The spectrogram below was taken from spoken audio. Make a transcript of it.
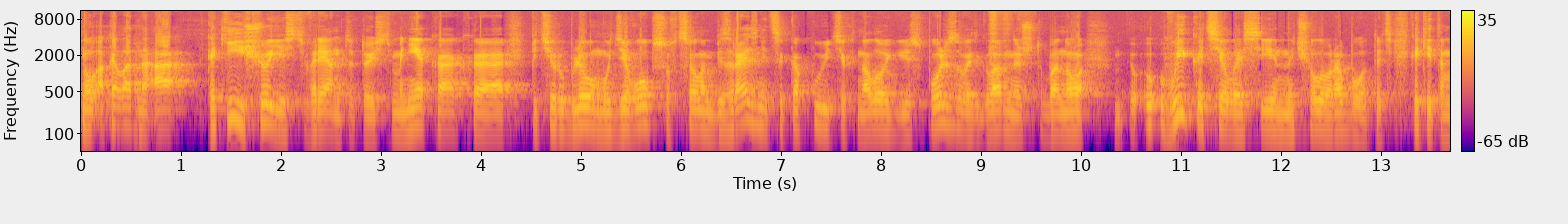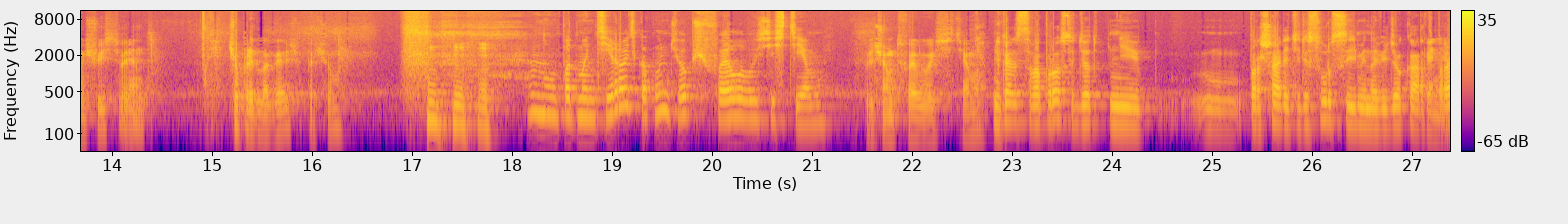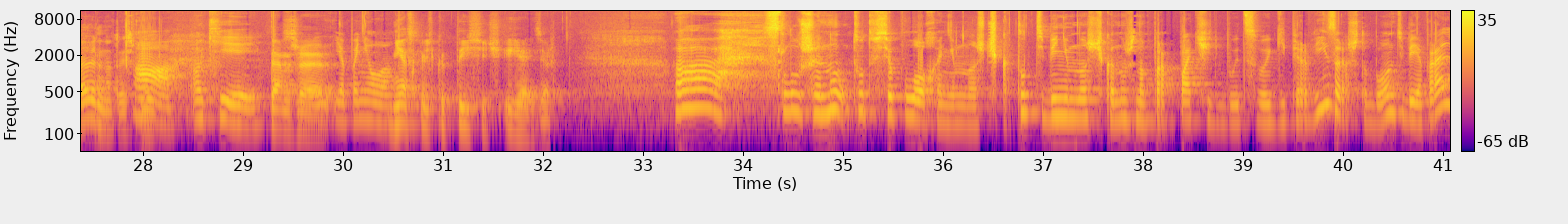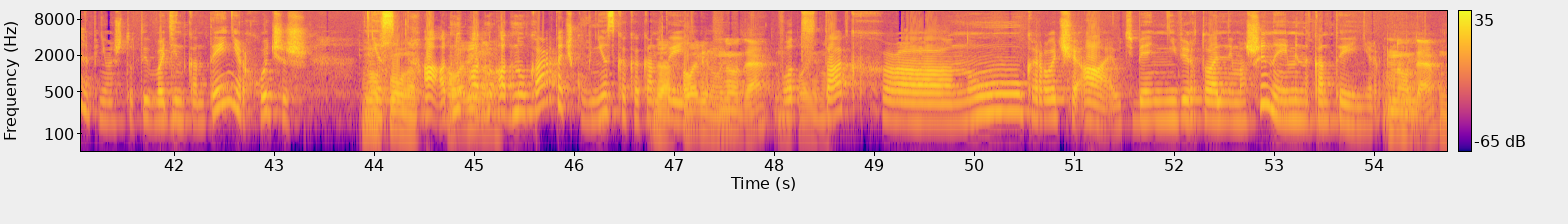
Ну, а ладно, а какие еще есть варианты? То есть мне, как э, пятирублевому девопсу, в целом без разницы, какую технологию использовать. Главное, чтобы оно выкатилось и начало работать. Какие там еще есть варианты? Что предлагаешь? Почем? Ну, подмонтировать какую-нибудь общую файловую систему. Причем файловая система? Мне кажется, вопрос идет не прошарить ресурсы именно видеокарт, Конечно. правильно? То есть, А, окей. Там же Я поняла. Несколько тысяч ядер. А, слушай, ну тут все плохо немножечко. Тут тебе немножечко нужно пропачить будет свой гипервизор, чтобы он тебе, я правильно понимаю, что ты в один контейнер хочешь Ну, условно, а, одну, половину. одну, одну карточку в несколько Да, контейнеров. половину. Ну да. Вот наполовину. так, э, ну, короче, а, у тебя не виртуальные машины, а именно контейнер. Ну да.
